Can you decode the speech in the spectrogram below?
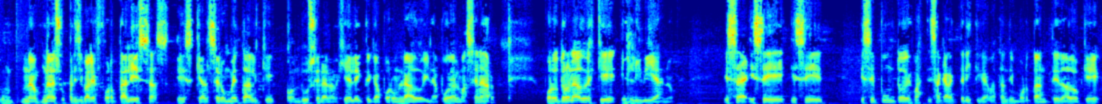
una, de sus principales fortalezas es que al ser un metal que conduce la energía eléctrica por un lado y la puede almacenar, por otro lado es que es liviano. Esa, ese, ese, ese punto, es, esa característica es bastante importante, dado que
